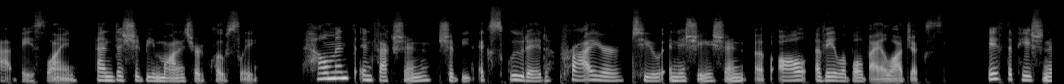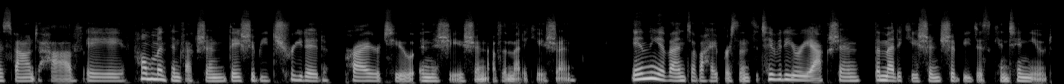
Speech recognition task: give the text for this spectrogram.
at baseline, and this should be monitored closely. Helminth infection should be excluded prior to initiation of all available biologics. If the patient is found to have a Helminth infection, they should be treated prior to initiation of the medication. In the event of a hypersensitivity reaction, the medication should be discontinued.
